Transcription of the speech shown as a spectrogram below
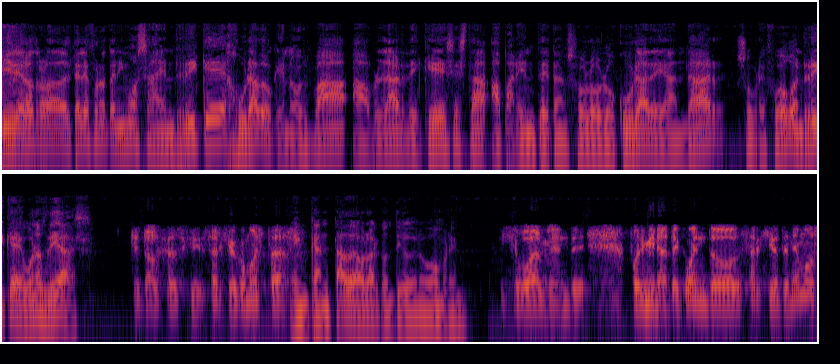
Y del otro lado del teléfono tenemos a Enrique Jurado, que nos va a hablar de qué es esta aparente tan solo locura de andar sobre fuego. Enrique, buenos días. ¿Qué tal, Sergio? ¿cómo estás? Encantado de hablar contigo de nuevo, hombre. Igualmente. Pues mira, te cuento, Sergio, tenemos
